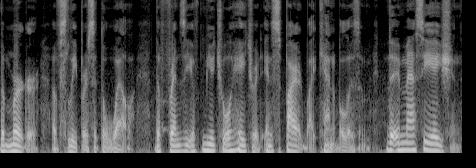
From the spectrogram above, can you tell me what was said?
the murder of sleepers at the well, the frenzy of mutual hatred inspired by cannibalism, the emaciation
